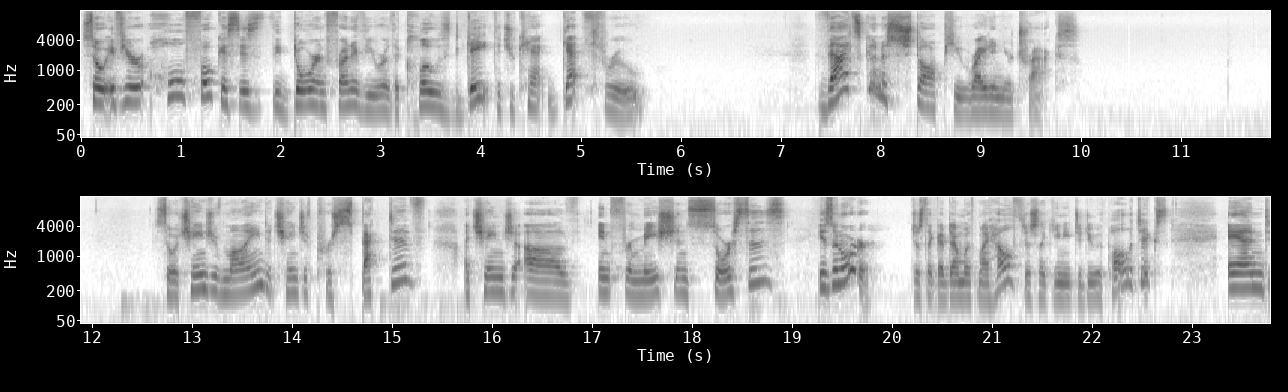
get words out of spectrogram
So if your whole focus is the door in front of you or the closed gate that you can't get through, that's going to stop you right in your tracks. So, a change of mind, a change of perspective, a change of information sources is in order, just like I've done with my health, just like you need to do with politics. And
